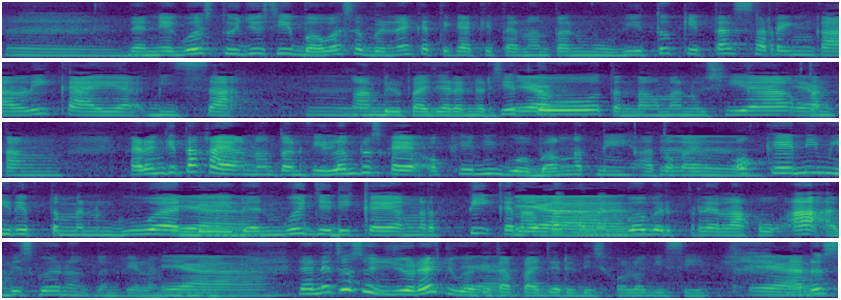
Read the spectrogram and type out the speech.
hmm. dan ya gue setuju sih bahwa sebenarnya ketika kita nonton movie itu kita sering kali kayak bisa hmm. ngambil pelajaran dari situ yep. tentang manusia yep. tentang kadang kita kayak nonton film terus kayak oke okay, nih gue banget nih atau kayak hmm. oke okay, nih mirip temen gue yeah. deh dan gue jadi kayak ngerti kenapa yeah. temen gue berperilaku A abis gue nonton film yeah. ini dan itu sejujurnya juga yeah. kita pelajari di psikologi sih yeah. nah terus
